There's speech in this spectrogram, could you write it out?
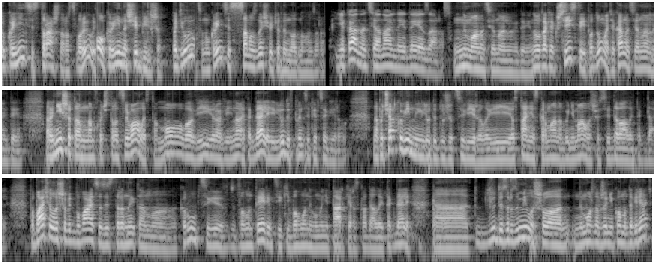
Українці страшно розсварили, Україна ще більше поділилася. Ну, українці самознищують один одного зараз. Яка національна ідея зараз? Нема національної ідеї. Ну так як сісти і подумати, яка національна ідея. Раніше там нам хоч транслювалось там мова, віра, війна і так далі. І люди, в принципі, в це вірили. На початку війни люди дуже це вірили, і останні з кармана винімали щось віддавали і так далі. Побачили, що відбувається зі сторони там корупції, волонтерів, ці які вагони гуманітарки розкладали і так далі. А, Люди зрозуміли, що не можна вже нікому довіряти.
